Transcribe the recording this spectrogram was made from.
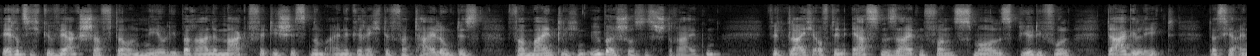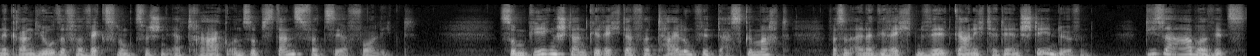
Während sich Gewerkschafter und neoliberale Marktfetischisten um eine gerechte Verteilung des vermeintlichen Überschusses streiten, wird gleich auf den ersten Seiten von Small is Beautiful dargelegt, dass hier eine grandiose Verwechslung zwischen Ertrag und Substanzverzehr vorliegt. Zum Gegenstand gerechter Verteilung wird das gemacht, was in einer gerechten Welt gar nicht hätte entstehen dürfen. Dieser Aberwitz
